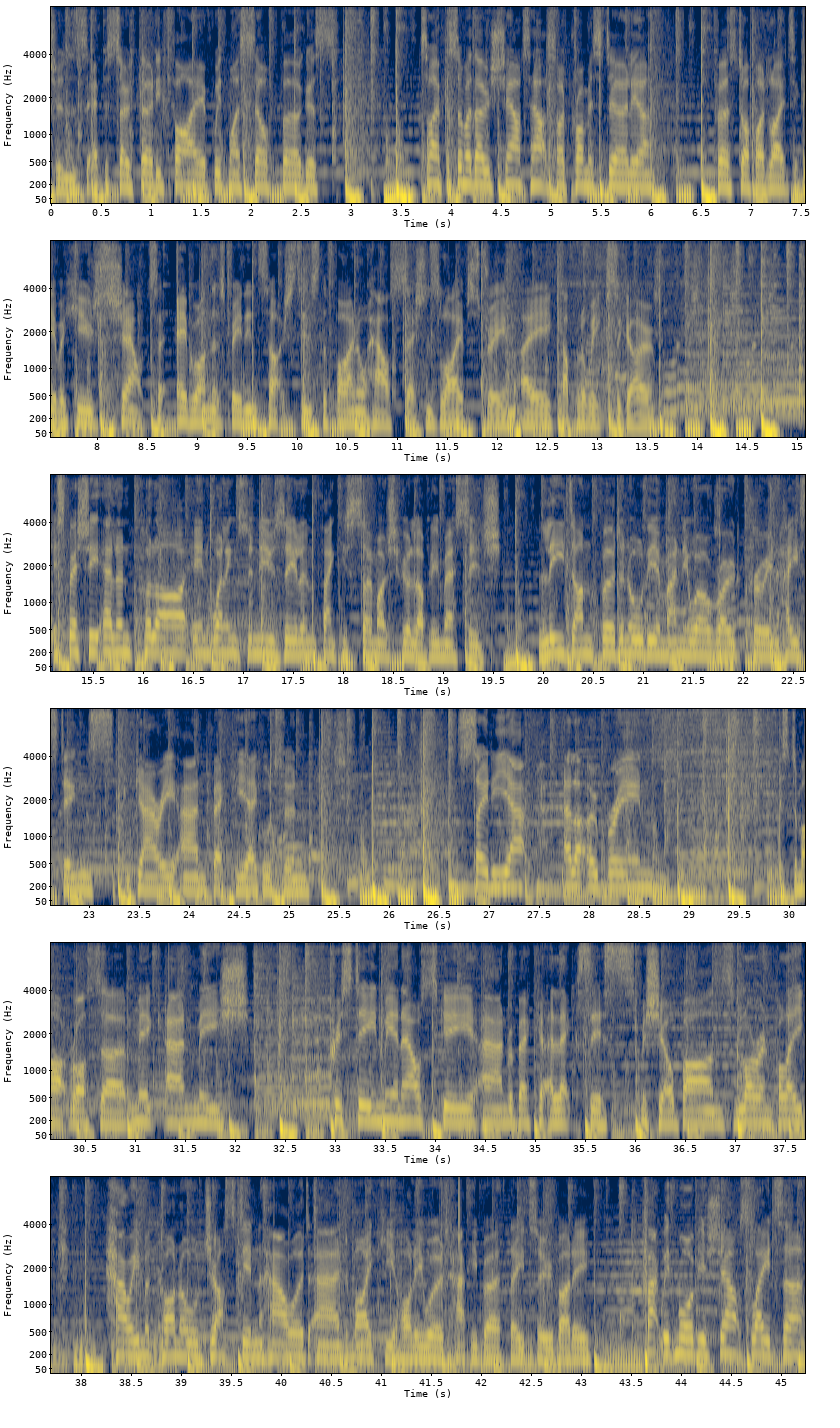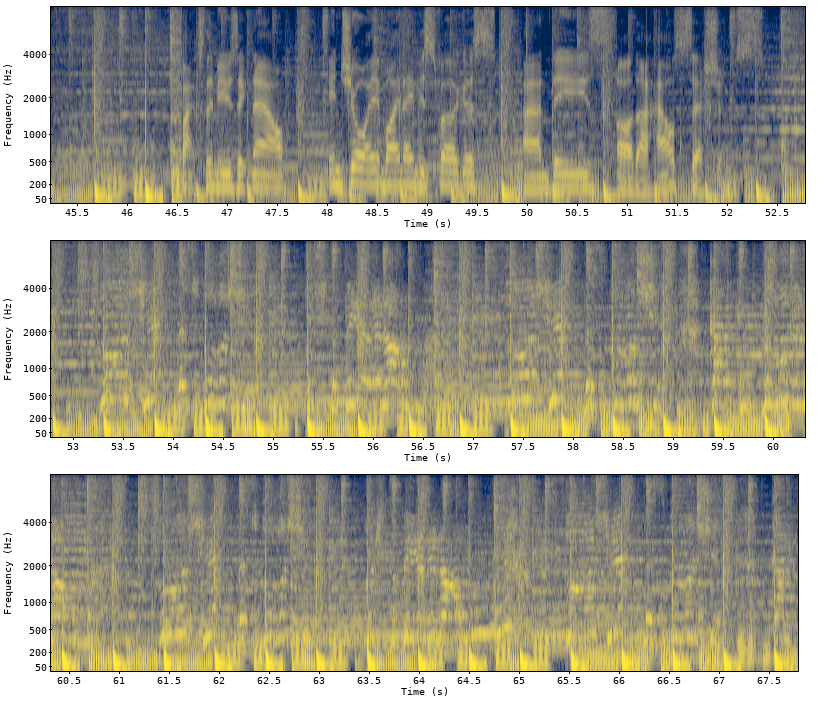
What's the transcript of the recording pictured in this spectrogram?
Sessions, episode 35 with myself, Fergus. Time for some of those shout outs I promised earlier. First off, I'd like to give a huge shout to everyone that's been in touch since the final House Sessions live stream a couple of weeks ago. Especially Ellen Pullar in Wellington, New Zealand. Thank you so much for your lovely message. Lee Dunford and all the Emmanuel Road crew in Hastings, Gary and Becky Eggleton, Sadie Yap, Ella O'Brien, Mr. Mark Rosser, uh, Mick and Mish, Christine Mianowski and Rebecca Alexis, Michelle Barnes, Lauren Blake, Harry McConnell, Justin Howard, and Mikey Hollywood. Happy birthday too, buddy. Back with more of your shouts later. Back to the music now. Enjoy. My name is Fergus, and these are the house sessions. Bullshit, Gotta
